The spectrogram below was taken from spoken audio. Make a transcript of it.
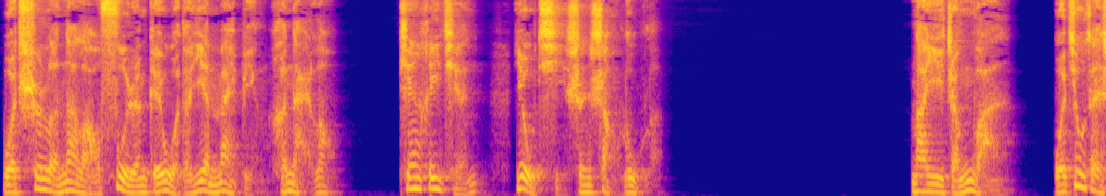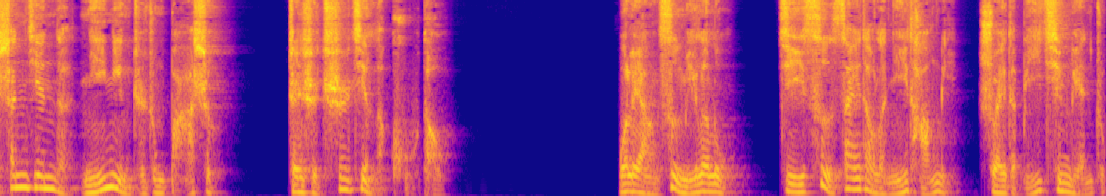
我吃了那老妇人给我的燕麦饼和奶酪，天黑前又起身上路了。那一整晚，我就在山间的泥泞之中跋涉，真是吃尽了苦头。我两次迷了路，几次栽到了泥塘里。摔得鼻青脸肿。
